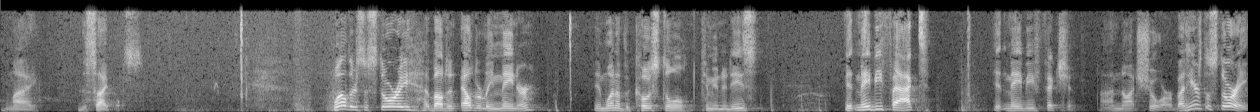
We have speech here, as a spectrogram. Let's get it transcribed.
my disciples. Well, there's a story about an elderly Mainer in one of the coastal communities. It may be fact, it may be fiction. I'm not sure. But here's the story.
